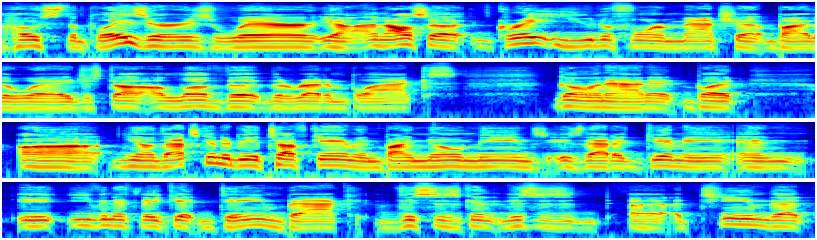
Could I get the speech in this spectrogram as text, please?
uh, host the Blazers, where yeah, and also great uniform matchup by the way. Just uh, I love the the red and blacks going at it, but. Uh, you know that's going to be a tough game, and by no means is that a gimme. And it, even if they get Dame back, this is going this is a, a team that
